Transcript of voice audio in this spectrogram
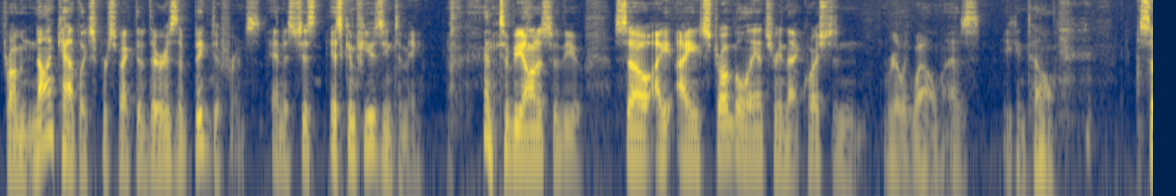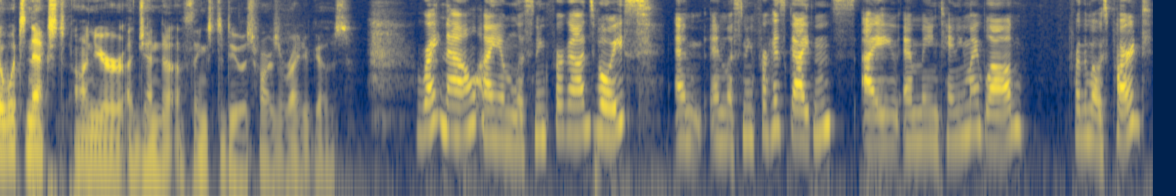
from non-catholics perspective there is a big difference and it's just it's confusing to me to be honest with you. So I, I struggle answering that question really well, as you can tell. So, what's next on your agenda of things to do as far as a writer goes? Right now, I am listening for God's voice and, and listening for His guidance. I am maintaining my blog for the most part.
